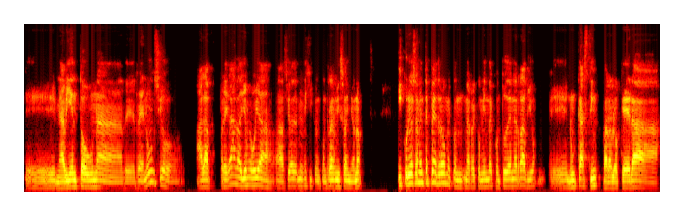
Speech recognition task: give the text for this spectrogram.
eh, me aviento una de renuncio a la fregada, yo me voy a, Ciudad de México a encontrar mi sueño, ¿no? Y curiosamente Pedro me, recomienda con TUDN Radio eh, en un casting para lo que era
